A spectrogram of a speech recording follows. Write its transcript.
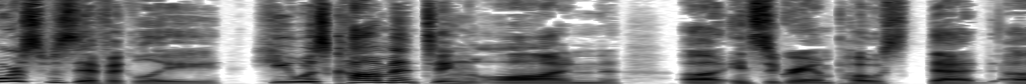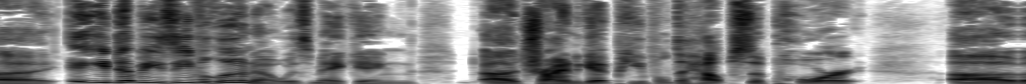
More specifically, he was commenting on uh, Instagram post that uh, AEW's Evil Uno was making, uh, trying to get people to help support uh,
